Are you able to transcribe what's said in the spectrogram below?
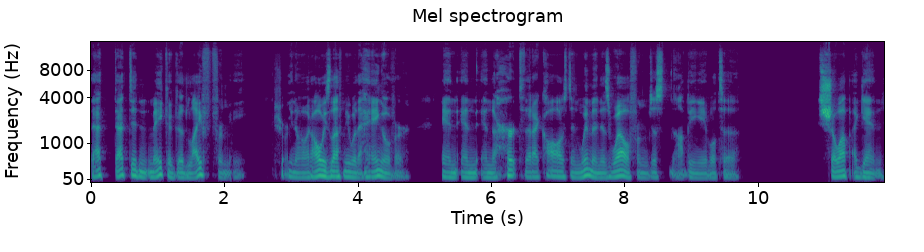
that that didn't make a good life for me. Sure. You know, it always left me with a hangover and and and the hurt that I caused in women as well from just not being able to show up again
